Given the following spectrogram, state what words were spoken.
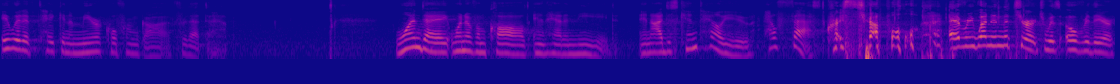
It would have taken a miracle from God for that to happen. One day, one of them called and had a need. And I just can tell you how fast Christ Chapel, everyone in the church was over there,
